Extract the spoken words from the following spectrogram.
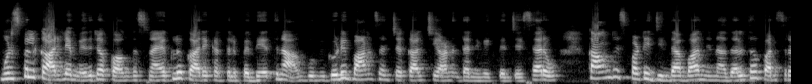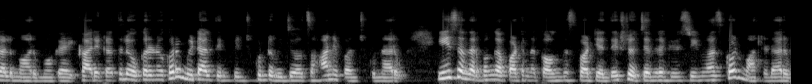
మున్సిపల్ కార్యాలయం ఎదుట కాంగ్రెస్ నాయకులు కార్యకర్తలు పెద్ద ఎత్తున గుమిగుడి బాణసంచ కాల్చి ఆనందాన్ని వ్యక్తం చేశారు. కాంగ్రెస్ పార్టీ జిందాబాద్ నినాదాలతో పరిసరాలు మారుమోగాయి. కార్యకర్తలు ఒకరినొకరు మిఠాలు తినిపించుకుంటూ విజయోత్సహాన్ని పంచుకున్నారు. ఈ సందర్భంగా పట్టణ కాంగ్రెస్ పార్టీ అధ్యక్షుడు చంద్రగిరి శ్రీనివాస్ గౌడ్ మాట్లాడారు.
